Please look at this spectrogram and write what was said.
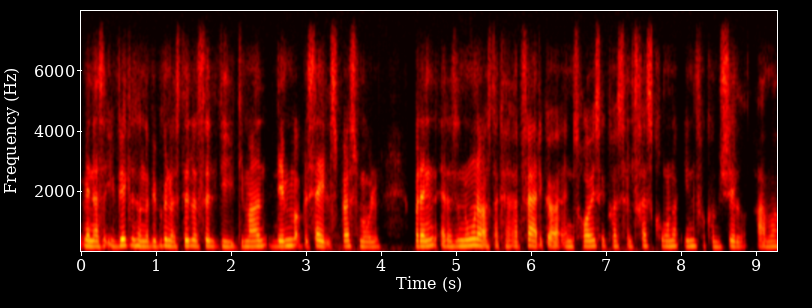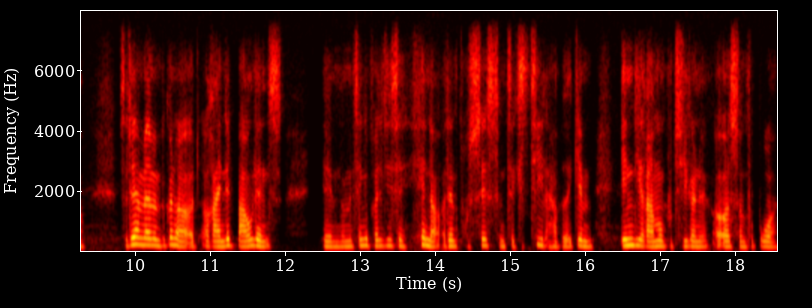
men altså i virkeligheden, når vi begynder at stille os selv de, de meget nemme og basale spørgsmål, hvordan er der så nogen af os, der kan retfærdiggøre, at en trøje skal koste 50 kroner inden for kommersielle rammer. Så det her med, at man begynder at, at regne lidt baglæns, øh, når man tænker på alle disse hænder og den proces, som tekstiler har været igennem, inden de rammer butikkerne og os som forbrugere.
